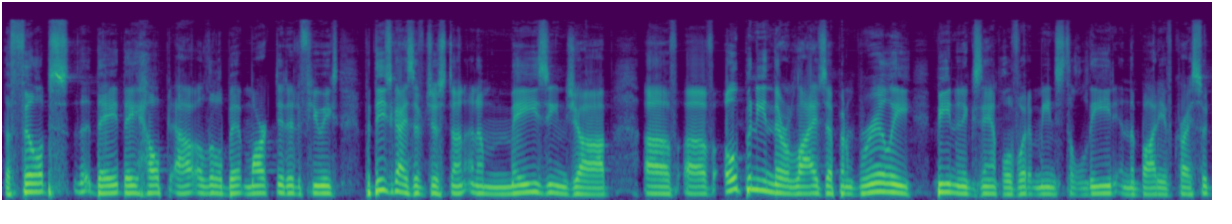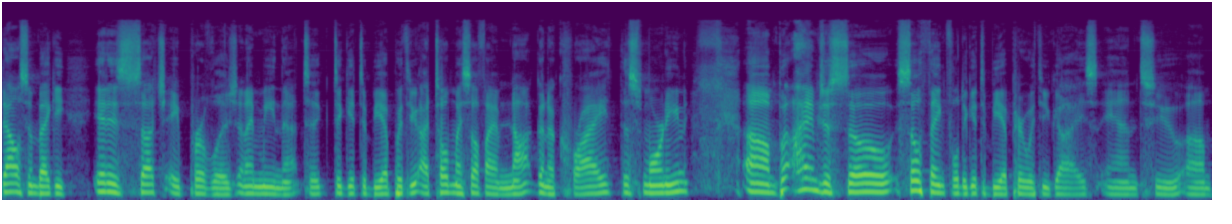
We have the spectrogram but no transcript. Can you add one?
the Phillips, they, they helped out a little bit. Mark did it a few weeks. But these guys have just done an amazing job of, of opening their lives up and really being an example of what it means to lead in the body of Christ. So, Dallas and Becky, it is such a privilege, and I mean that, to, to get to be up with you. I told myself I am not going to cry this morning, um, but I am just so, so thankful to get to be up here with you guys and to, um,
